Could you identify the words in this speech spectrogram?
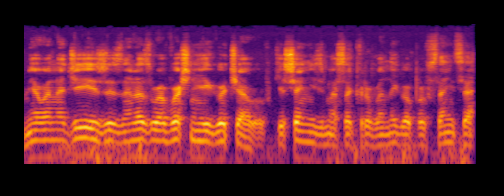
Miała nadzieję, że znalazła właśnie jego ciało. W kieszeni zmasakrowanego powstańca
